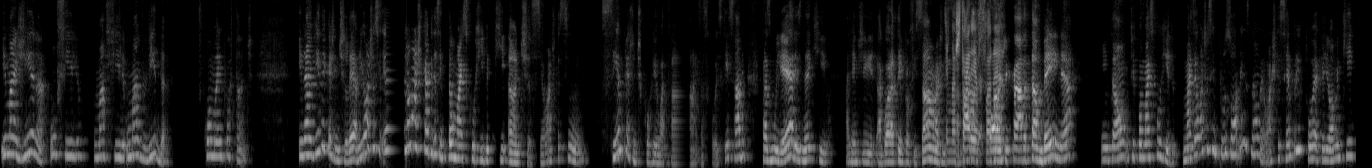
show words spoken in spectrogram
imagina um filho, uma filha, uma vida, como é importante. E na vida que a gente leva, eu acho assim, eu não acho que a vida é assim tão mais corrida que antes. Eu acho que assim, sempre a gente correu atrás das coisas. Quem sabe para as mulheres, né, que a gente agora tem profissão, a gente tem mais tarefa, fora né? de casa também, né? Então, ficou mais corrido. Mas eu acho assim, para os homens, não. Eu acho que sempre foi aquele homem que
